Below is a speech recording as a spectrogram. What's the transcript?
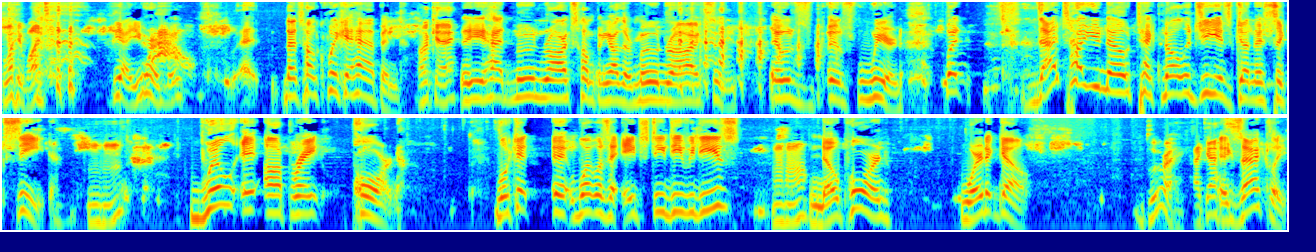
Wait, what? Yeah, you heard wow. me. That's how quick it happened. Okay. You had moon rocks humping other moon rocks, and it was it was weird. But that's how you know technology is gonna succeed. Mm-hmm. Will it operate porn? Look at it, what was it? HD DVDs? Mm-hmm. No porn. Where'd it go? Blu-ray, I guess. Exactly.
